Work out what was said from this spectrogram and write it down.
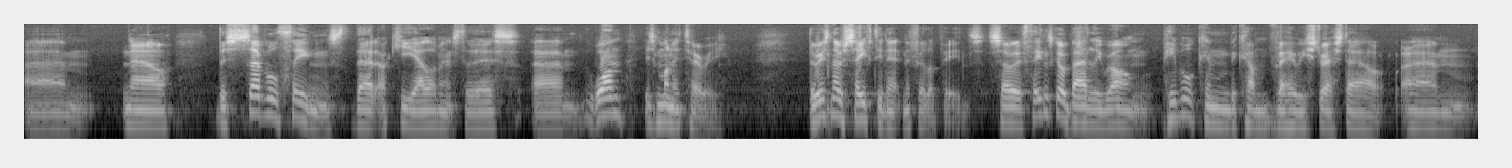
Um, now, there's several things that are key elements to this. Um, one is monetary. There is no safety net in the Philippines, so if things go badly wrong, people can become very stressed out. Um,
